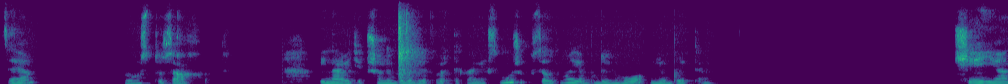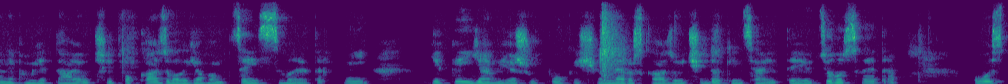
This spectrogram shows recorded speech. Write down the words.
Це просто захват. І навіть якщо не буде вертикальних смужок, все одно я буду його любити. Ще я не пам'ятаю, чи показувала я вам цей светр, мій, який я в'яжу поки що не розказуючи до кінця ідею цього светра. Ось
